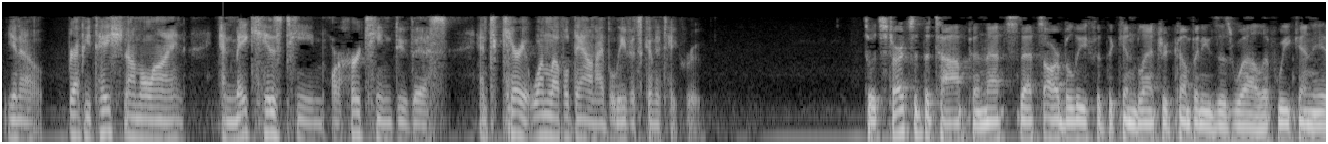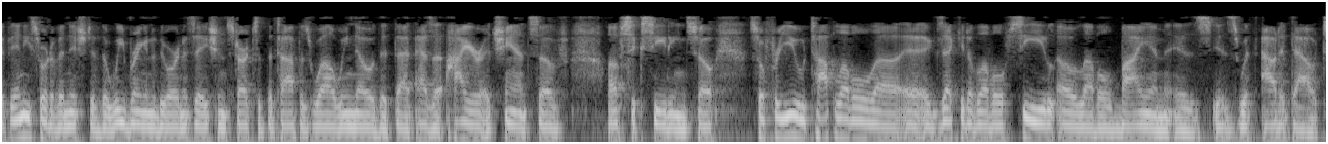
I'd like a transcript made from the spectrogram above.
you know, reputation on the line and make his team or her team do this and to carry it one level down, I believe it's going to take root. So it starts at the top, and that's that's our belief at the Ken Blanchard companies as well. If we can, if any sort of initiative that we bring into the organization starts at the top as well, we know that that has a higher a chance of of succeeding. So so for you, top level, uh, executive level, CEO level buy-in is is without a doubt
